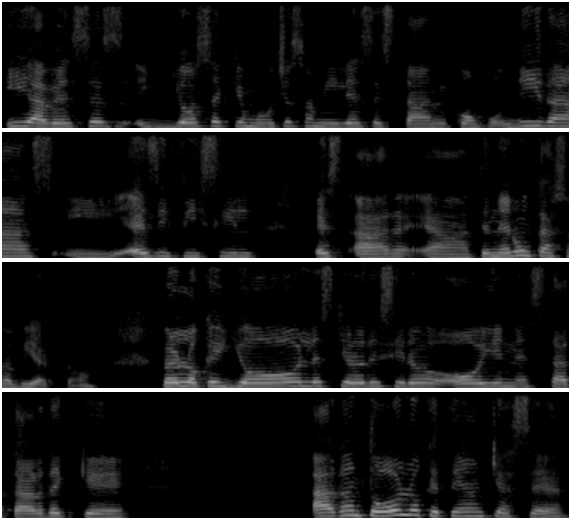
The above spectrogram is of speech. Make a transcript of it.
y a veces yo sé que muchas familias están confundidas y es difícil estar, ah, tener un caso abierto. Pero lo que yo les quiero decir hoy en esta tarde que hagan todo lo que tengan que hacer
